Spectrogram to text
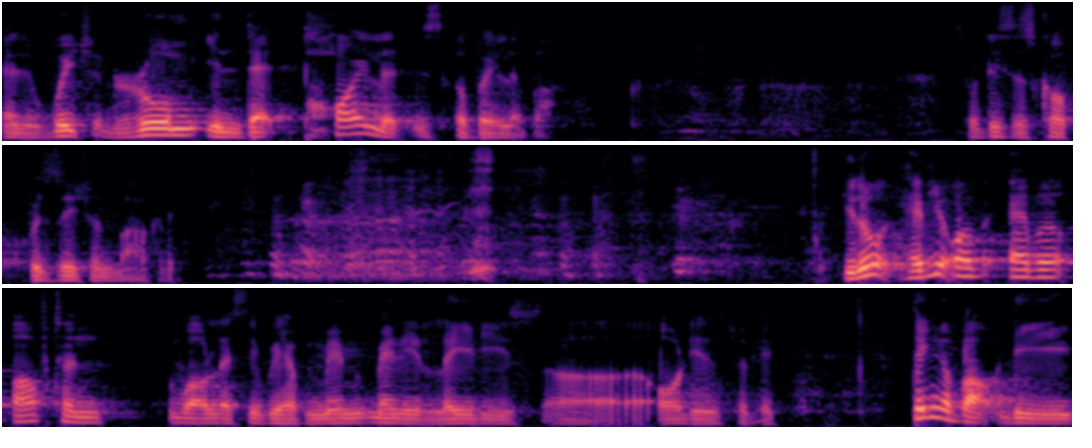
and which room in that toilet is available. So this is called precision marketing. You know, have you ever often, well, let's say we have many, many ladies uh, audience today. Think about the,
